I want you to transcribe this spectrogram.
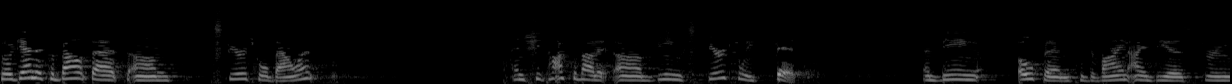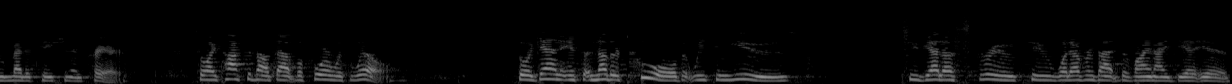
So, again, it's about that um, spiritual balance. And she talks about it um, being spiritually fit and being open to divine ideas through meditation and prayer. So I talked about that before with Will. So again, it's another tool that we can use to get us through to whatever that divine idea is,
